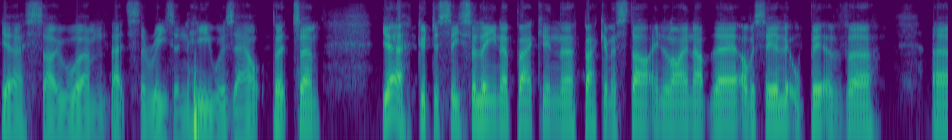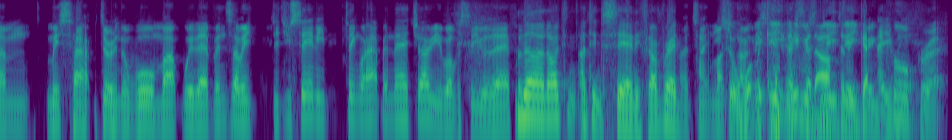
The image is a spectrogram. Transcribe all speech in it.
yeah, so um, that's the reason he was out. But um, yeah, good to see Celina back in the back in the starting lineup there. Obviously, a little bit of uh, um, mishap during the warm up with Evans. I mean, did you see anything what happened there, Joe? You obviously were there. For no, that. no, I didn't. I didn't see anything. I've read Don't take much sort of what notice. He, he was said knee after the deep in game. corporate.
